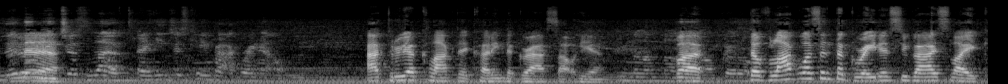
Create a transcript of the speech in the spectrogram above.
literally Yeah. just left and he just came back right now. At 3 o'clock, they're cutting the grass out here. No, no, But the vlog wasn't the greatest, you guys. Like,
